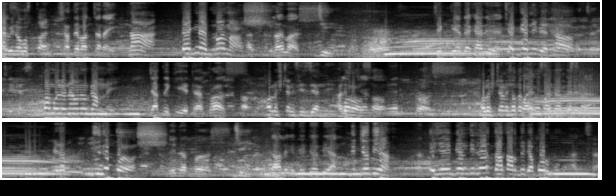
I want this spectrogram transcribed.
গাভীন অবস্থায় সাথে বাচ্চা নাই? না প্রেগনেন্ট নয় মাস। আচ্ছা নয় মাস? জি। চেক দিয়ে দেখা দিবেন? চেক দিয়ে নিবেন হ্যাঁ। আচ্ছা ঠিক আছে। কম হলে কাম নেই। যাতে কি এটা ক্রস হলস্টেন ফিজিয়ান হলিস্টিয়ানের ক্রস হলস্টেনের সাথে এটা? দুই দাঁত বয়স। দুই দাঁত বয়স। জি। তাহলে কি দ্বিতীয় বিয়ান? দ্বিতীয় বিয়ান। এই যে বিয়ান দিলে দাঁত আর দুইটা পড়ব। আচ্ছা।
